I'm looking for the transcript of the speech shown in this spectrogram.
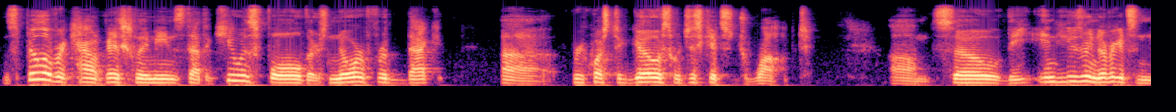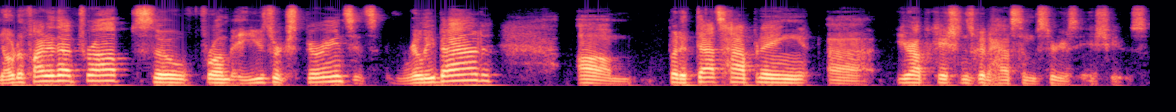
And spillover count basically means that the queue is full, there's nowhere for that uh, request to go, so it just gets dropped. Um, so the end user never gets notified of that drop, so from a user experience, it's really bad. Um, but if that's happening, uh, your application is going to have some serious issues.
